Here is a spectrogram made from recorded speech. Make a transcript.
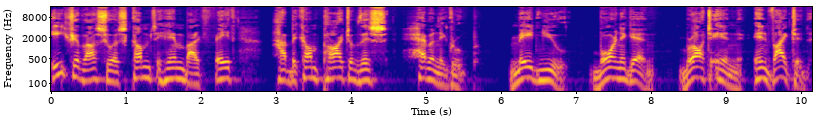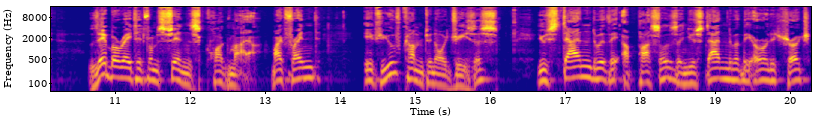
each of us who has come to him by faith have become part of this heavenly group, made new, born again, brought in, invited, liberated from sin's quagmire. My friend, if you've come to know Jesus, you stand with the apostles and you stand with the early church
